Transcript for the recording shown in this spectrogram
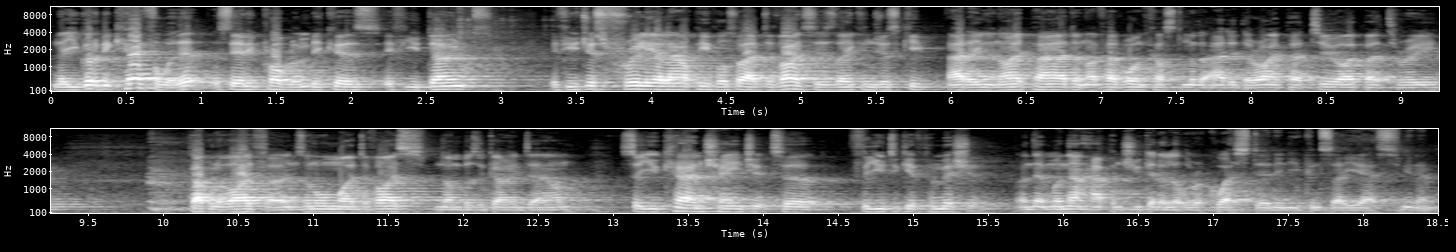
Now you've got to be careful with it. That's the only problem because if you don't, if you just freely allow people to add devices, they can just keep adding an iPad. And I've had one customer that added their iPad 2, iPad 3, a couple of iPhones, and all my device numbers are going down. So you can change it to, for you to give permission. And then when that happens, you get a little request in and you can say, yes, you know,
